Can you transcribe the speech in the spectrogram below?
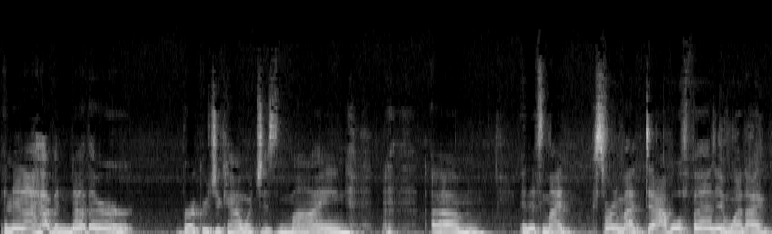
and then I have another brokerage account which is mine, um, and it's my sort of my dabble fund and what I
